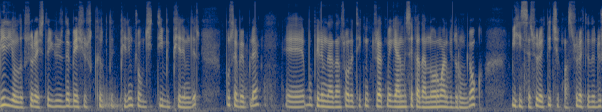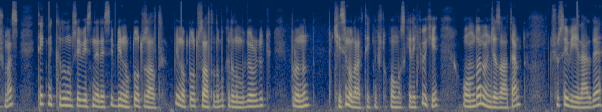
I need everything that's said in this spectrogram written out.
bir yıllık süreçte %540'lık prim çok ciddi bir primdir. Bu sebeple e, bu primlerden sonra teknik düzeltme gelmesi kadar normal bir durum yok. Bir hisse sürekli çıkmaz. Sürekli de düşmez. Teknik kırılım seviyesi neresi? 1.36. 1.36'da bu kırılımı gördük. Buranın kesin olarak teknik stop olması gerekiyor ki ondan önce zaten şu seviyelerde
